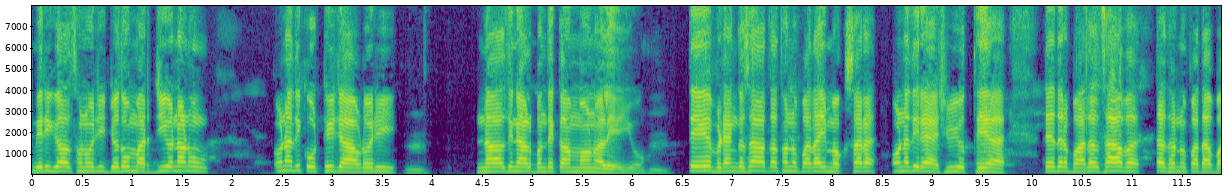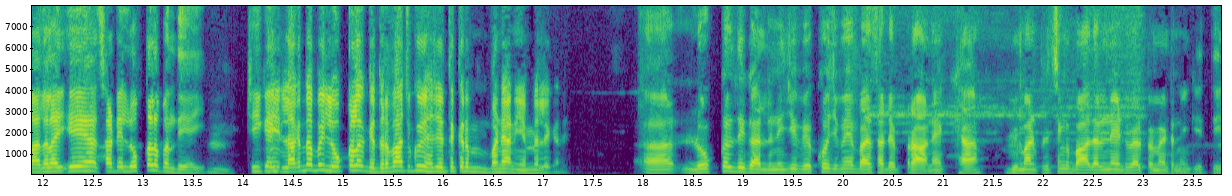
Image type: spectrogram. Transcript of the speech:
ਮੇਰੀ ਗੱਲ ਸੁਣੋ ਜੀ ਜਦੋਂ ਮਰਜ਼ੀ ਉਹਨਾਂ ਨੂੰ ਉਹਨਾਂ ਦੀ ਕੋਠੀ ਜਾਵੜੋ ਜੀ। ਨਾਲ ਦੀ ਨਾਲ ਬੰਦੇ ਕੰਮ ਆਉਣ ਵਾਲੇ ਆ ਜੀ ਉਹ। ਤੇ ਵੜੰਗ ਸਾਹਿਬ ਦਾ ਤੁਹਾਨੂੰ ਪਤਾ ਹੀ ਮੁਕਸਰ ਉਹਨਾਂ ਦੀ ਰਹਿਸ਼ ਵੀ ਉੱਥੇ ਆ। ਤੇ ਇਧਰ ਬਾਦਲ ਸਾਹਿਬ ਤਾਂ ਤੁਹਾਨੂੰ ਪਤਾ ਬਾਦਲ ਆ ਇਹ ਸਾਡੇ ਲੋਕਲ ਬੰਦੇ ਆ ਜੀ। ਠੀਕ ਹੈ ਜੀ। ਲੱਗਦਾ ਬਈ ਲੋਕਲ ਗਿੱਦੜਵਾ ਕੋਈ ਹਜੇ ਤੱਕ ਬਣਿਆ ਨਹੀਂ ਐਮਐਲਏ ਕਹਿੰਦੇ। ਲੋਕਲ ਦੀ ਗੱਲ ਨਹੀਂ ਜੀ ਵੇਖੋ ਜਿਵੇਂ ਬਸ ਸਾਡੇ ਭਰਾ ਨੇ ਕਿਹਾ ਵੀ ਮਨਪ੍ਰੀਤ ਸਿੰਘ ਬਾਦਲ ਨੇ ਡਿਵੈਲਪਮੈਂਟ ਨਹੀਂ ਕੀਤੀ।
